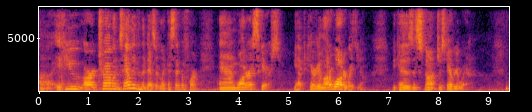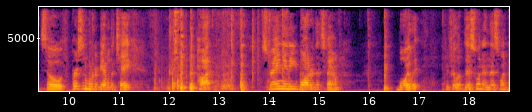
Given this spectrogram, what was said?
Uh, if you are traveling, say I live in the desert, like I said before, and water is scarce. You have to carry a lot of water with you because it's not just everywhere. So if a person were to be able to take their pot, strain any water that's found, boil it, you fill up this one and this one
